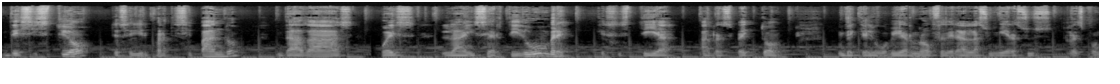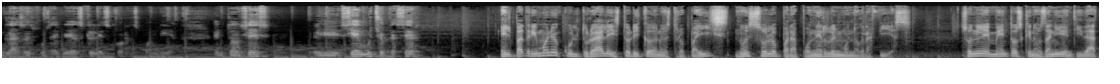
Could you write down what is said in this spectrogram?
desistió de seguir participando, dadas pues la incertidumbre que existía al respecto de que el gobierno federal asumiera sus las responsabilidades que les correspondían. Entonces, eh, sí hay mucho que hacer. El patrimonio cultural e histórico de nuestro país no es solo para ponerlo en monografías. Son elementos que nos dan identidad,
